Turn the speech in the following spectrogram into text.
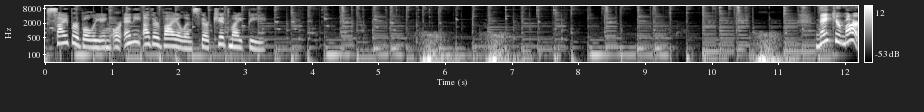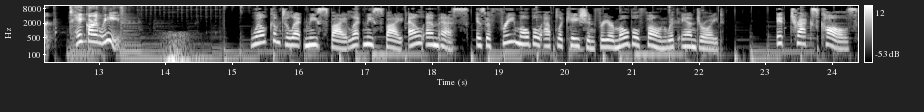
cyberbullying or any other violence their kid might be. Make your mark. Take our lead. Welcome to Let Me Spy Let Me Spy LMS is a free mobile application for your mobile phone with Android. It tracks calls,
